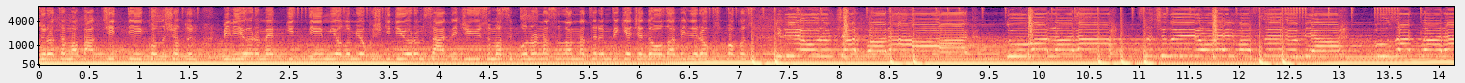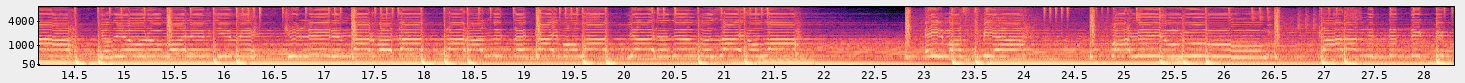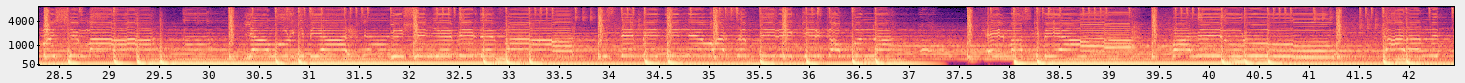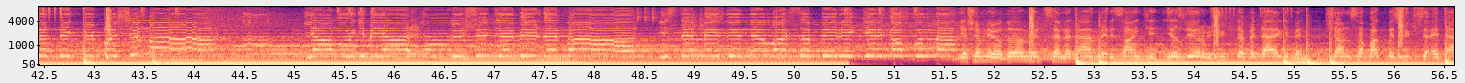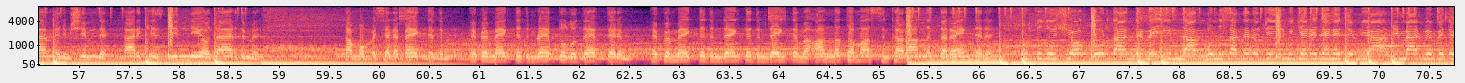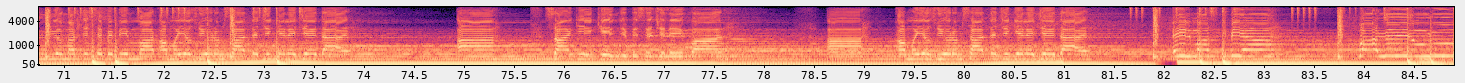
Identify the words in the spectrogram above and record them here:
Suratıma bak ciddi konuş otur. Biliyorum hep gittiğim yolum yokuş. Gidiyorum Sadece yüzüm asık. Bunu nasıl anlatırım? Bir gecede olabilir okus pokus. Gidiyorum Yaşamıyordum 3 seneden beri sanki. Yazıyorum şükre bedel gibi. Şansa bak ve sükse eden benim. Şimdi Herkes dinliyor derdimi. Tam 15 sene bekledim. Hep emek dedim rap dolu defterim. Hep emek dedim denk dedim denklemi Anlatamazsın karanlıkta renkleri. Kurtuluş yok buradan deme imdat. Bunu senden önce 20 kere denedim ya. Bir mermi ve de milyonlarca sebebim var. Ama yazıyorum sadece geleceğe dair. Ah, sanki ikinci bir seçeneğim var. Ah, ama yazıyorum sadece geleceğe dair Elmas gibi ya. Parlıyorum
